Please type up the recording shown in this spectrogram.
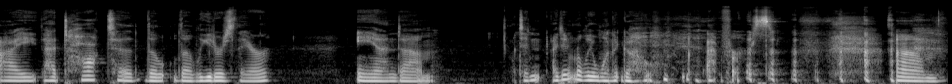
I had talked to the the leaders there, and um, I didn't I didn't really want to go at first. um,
